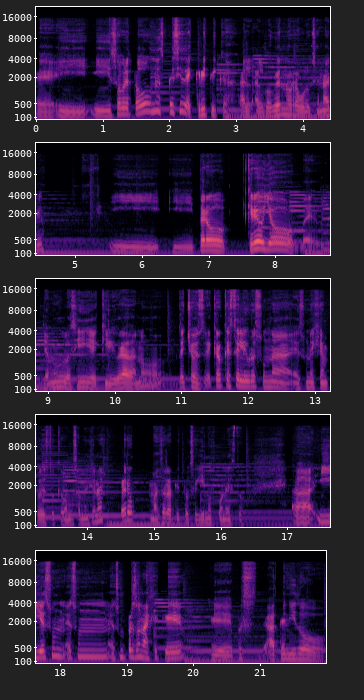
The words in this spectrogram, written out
y, sobre todo una especie de crítica al, gobierno revolucionario. Y, pero creo yo, llamémoslo así, equilibrada, ¿no? De hecho, creo que este libro es, una, es un ejemplo de esto que vamos a mencionar, pero más a ratito seguimos con esto. Ah, y es un, es, un, es un personaje que eh, pues, ha, tenido,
